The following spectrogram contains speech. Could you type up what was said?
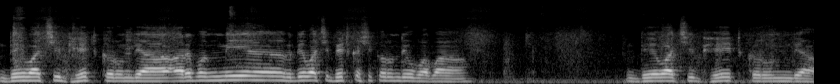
देवाची भेट करून द्या. अरे मग मी देवाची भेट कशी करून देऊ बाबा? देवाची भेट करून द्या.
